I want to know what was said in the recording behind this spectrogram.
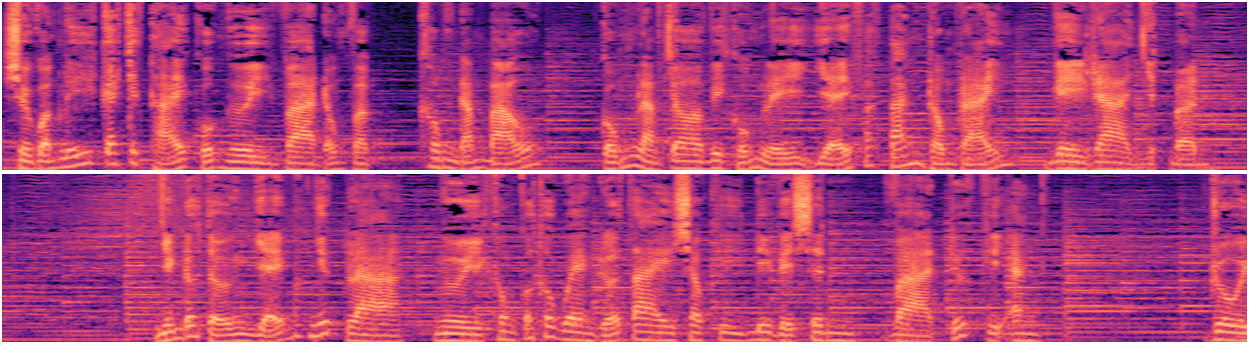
Sự quản lý các chất thải của người và động vật không đảm bảo cũng làm cho vi khuẩn lỵ dễ phát tán rộng rãi, gây ra dịch bệnh. Những đối tượng dễ mắc nhất là người không có thói quen rửa tay sau khi đi vệ sinh và trước khi ăn. Ruồi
